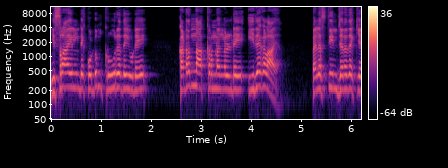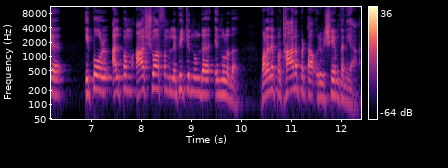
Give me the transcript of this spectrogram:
ഇസ്രായേലിന്റെ കൊടും ക്രൂരതയുടെ കടന്നാക്രമണങ്ങളുടെ ഇരകളായ പലസ്തീൻ ജനതയ്ക്ക് ഇപ്പോൾ അല്പം ആശ്വാസം ലഭിക്കുന്നുണ്ട് എന്നുള്ളത് വളരെ പ്രധാനപ്പെട്ട ഒരു വിഷയം തന്നെയാണ്.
